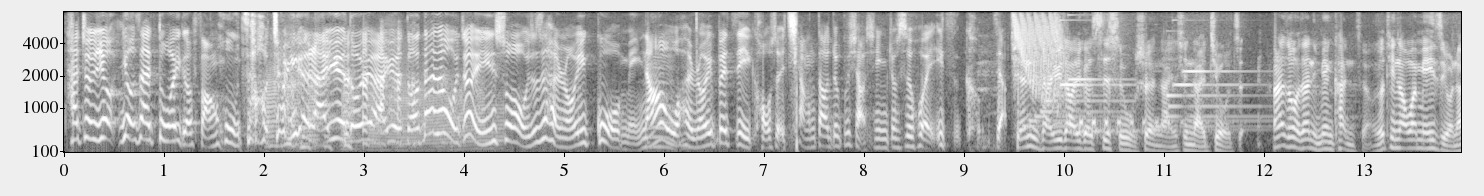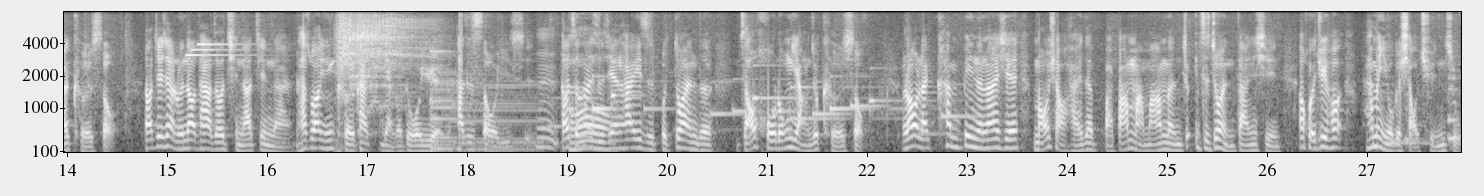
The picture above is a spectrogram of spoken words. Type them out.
他就又又再多一个防护罩，就越来越多，越来越多。但是我就已经说，我就是很容易过敏，然后我很容易被自己口水呛到，就不小心就是会一直咳这样。前几天才遇到一个四十五岁的男性来就诊，那时候我在里面看诊，我就听到外面一直有人在咳嗽，然后接下来轮到他的时候，请他进来，他说他已经咳了快两个多月了，他是兽医师，嗯，然后这段时间他一直不断的只要喉咙痒就咳嗽。然后来看病的那些毛小孩的爸爸妈妈们就一直就很担心。他回去以后，他们有个小群组，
